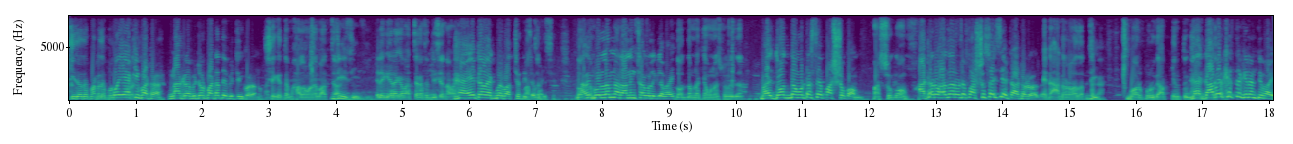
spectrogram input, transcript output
কি যাতে পাঠাতে প্রদান ওই একই পাঠা নাগরা বিটল পাঠাতে বিটিং করানো ভাই। সেক্ষেত্রে ভালো মানে বাচ্চা। জি, জি, জি। এটা কি এর আগে বাচ্চা কাছে দিছে না ভাই? হ্যাঁ এটাও একবার বাচ্চা দিছে ভাই। আমি বললাম না রানিং ছাগল এগুলো ভাই। দরদামটা কেমন আসবে ভাইজান? ভাই দর দাম ওটার চেয়ে পাঁচশো কম। পাঁচশো কম? আঠারো হাজার ওটা পাঁচশো চাইছে এটা আঠারো হাজার। এটা আঠারো হাজার জি। টাকা। ভরপুর গাপ কিন্তু হ্যাঁ গাবের ক্ষেত্রে গ্যারান্টি ভাই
